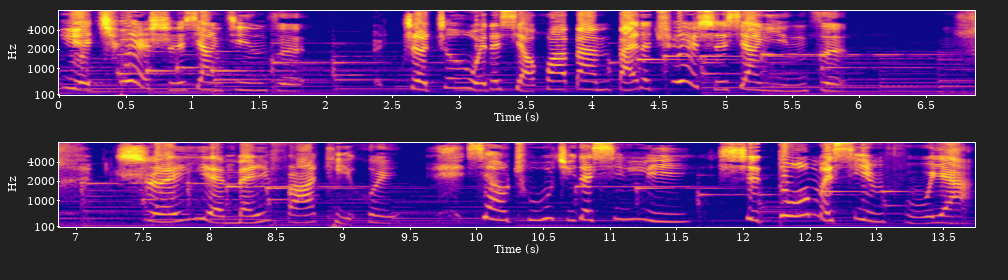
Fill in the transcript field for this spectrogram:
也确实像金子，这周围的小花瓣白的确实像银子。谁也没法体会小雏菊的心里是多么幸福呀！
